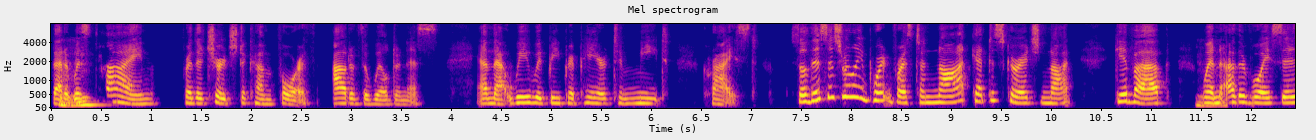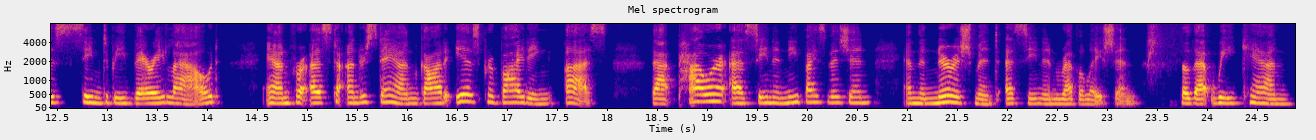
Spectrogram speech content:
that mm-hmm. it was mm-hmm. time for the church to come forth out of the wilderness and that we would be prepared to meet Christ. So this is really important for us to not get discouraged, not give up mm-hmm. when other voices seem to be very loud, and for us to understand God is providing us that power as seen in Nephi's vision and the nourishment as seen in Revelation so that we can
